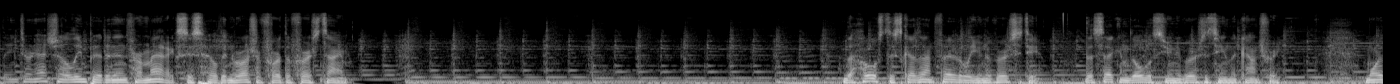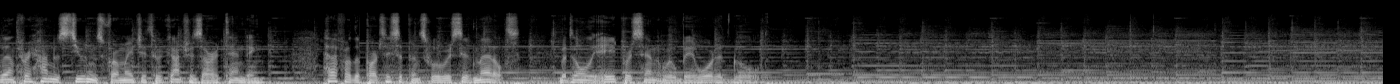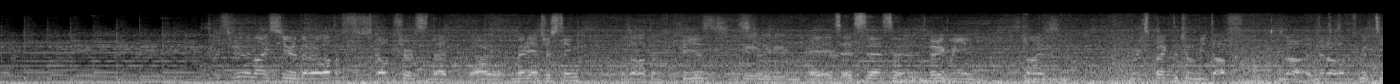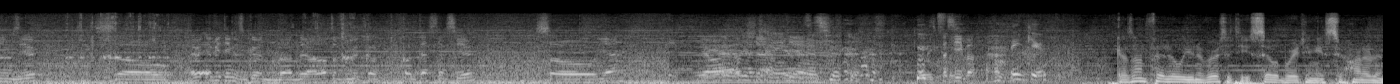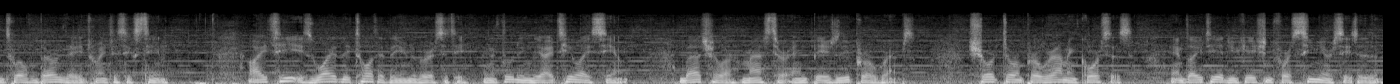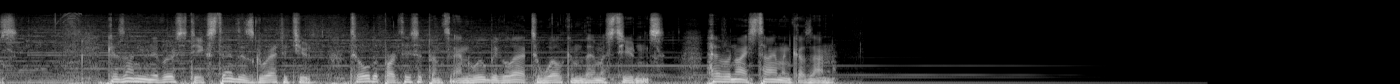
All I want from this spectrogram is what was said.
National Olympiad in Informatics is held in Russia for the first time. The host is Kazan Federal University, the second oldest university in the country. More than 300 students from 83 countries are attending. Half of the participants will receive medals, but only 8% will be awarded gold. really nice here. There are a lot of sculptures that are very interesting. There's a lot of trees. It's, it's, it's, it's, uh, it's very green. It's nice. We expect it will be tough. No- There are a lot of good teams here. So every, everything is good, but there are a lot of good con- contestants here. So yeah. We are champions. Спасибо. Thank you. Kazan Federal University is celebrating its 212th birthday in 2016. IT is widely taught at the university, including the IT Lyceum, bachelor, master, and PhD programs, short-term programming courses, and IT education for senior citizens. Kazan University extends its gratitude to all the participants and will be glad to welcome them as students. Have a nice time in Kazan.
